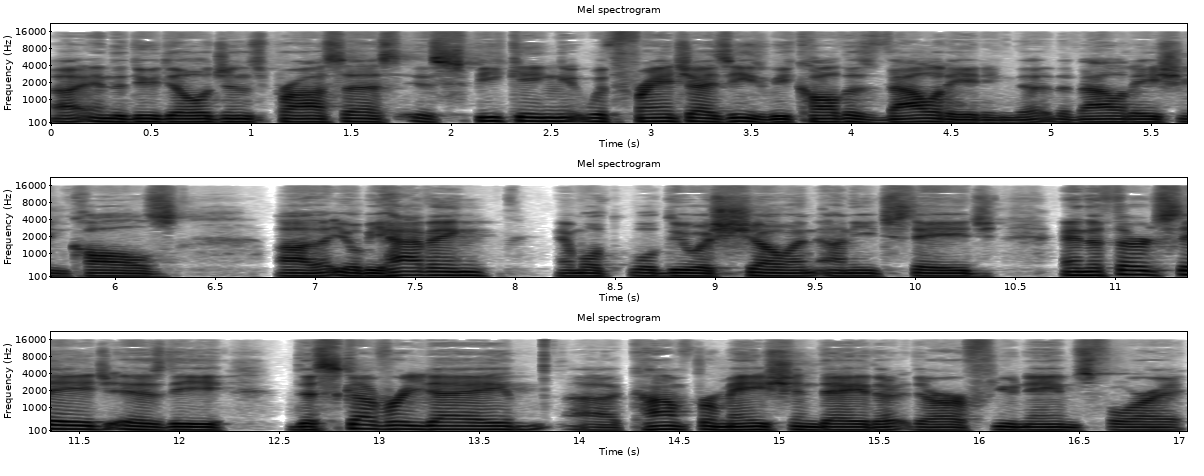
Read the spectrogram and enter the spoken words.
uh, in the due diligence process is speaking with franchisees. We call this validating the, the validation calls uh, that you'll be having, and we'll we'll do a show on, on each stage. And the third stage is the discovery day, uh, confirmation day. There, there are a few names for it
